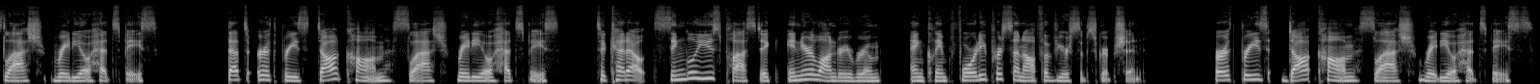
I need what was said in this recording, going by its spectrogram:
slash radio headspace. That's earthbreeze.com slash radio headspace to cut out single-use plastic in your laundry room and claim 40% off of your subscription earthbreeze.com slash radio headspace.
